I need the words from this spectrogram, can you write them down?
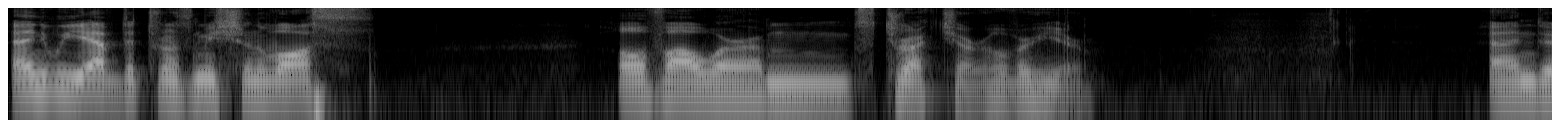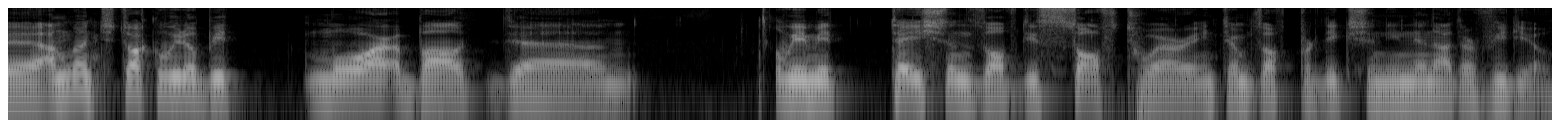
And we have the transmission loss of our um, structure over here. And uh, I'm going to talk a little bit more about the um, limitations of this software in terms of prediction in another video.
